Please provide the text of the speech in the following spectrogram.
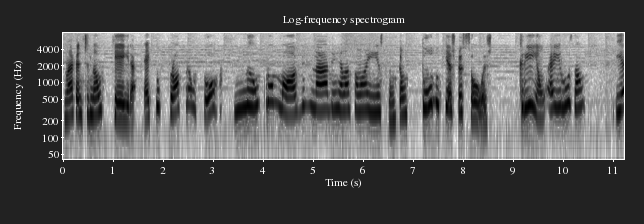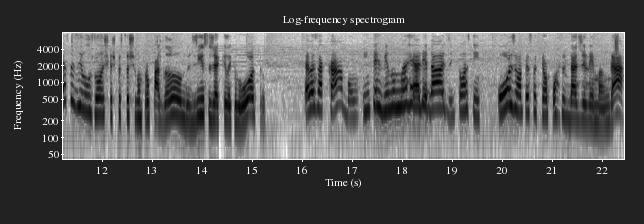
não é que a gente não queira, é que o próprio autor não promove nada em relação a isso. Então tudo que as pessoas criam é ilusão. E essas ilusões que as pessoas ficam propagando disso, de aquilo, aquilo outro, elas acabam intervindo na realidade. Então, assim, hoje uma pessoa que tem a oportunidade de ler mangá,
